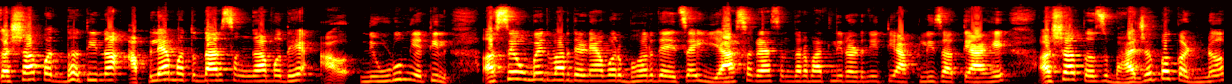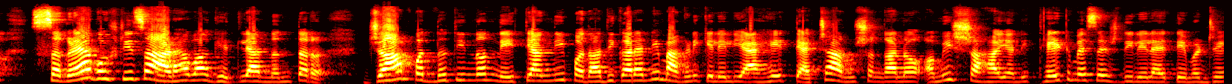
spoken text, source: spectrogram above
कशा पद्धतीनं आपल्या मतदारसंघामध्ये आ- निवडून येतील असे उमेदवार देण्यावर भर द्यायचा आहे या सगळ्या संदर्भातली रणनीती आखली जाते आहे. अशातच भाजपकडनं सगळ्या गोष्टीचा आढावा घेतल्यानंतर ज्या पद्धतीनं नेत्यांनी पदाधिकाऱ्यांनी मागणी केलेली आहे त्याच्या अनुषंगानं अमित शहा यांनी थेट मेसेज दिलेला आहे. ते म्हणजे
